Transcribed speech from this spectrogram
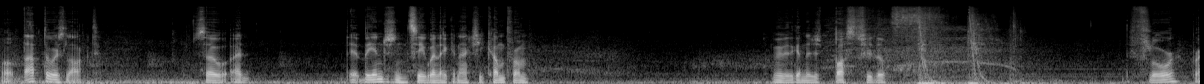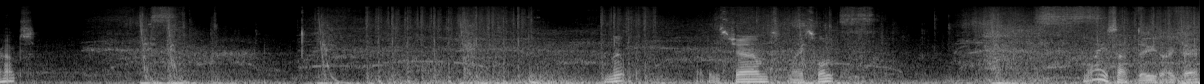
Well, that door's locked. So I'd, it'd be interesting to see where they can actually come from. Maybe they're going to just bust through the floor, perhaps? Nope. Weapons jammed. Nice one. Why is that dude out there?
